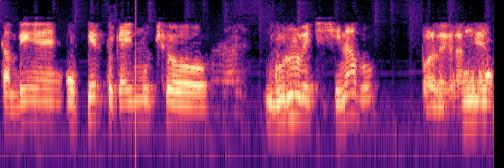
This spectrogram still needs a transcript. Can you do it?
También es, cierto que hay mucho gurú de Chichinabo, por desgracia. La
